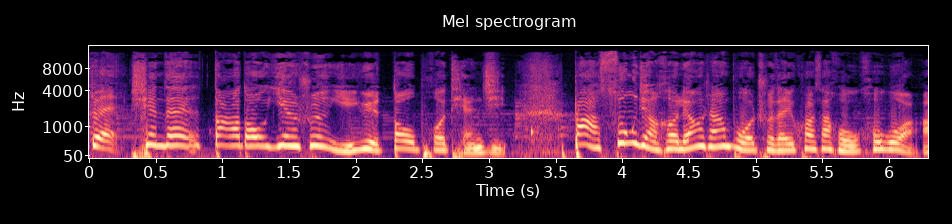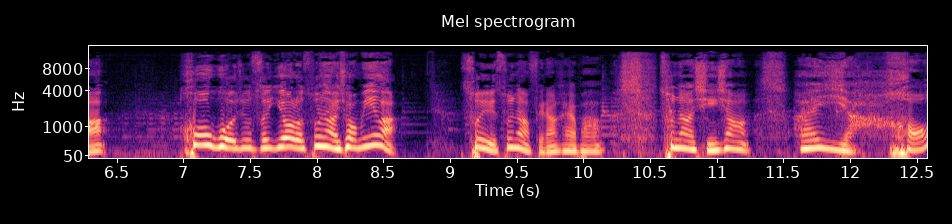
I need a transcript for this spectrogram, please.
对，现在大盗燕顺一语道破天机，把宋江和梁山泊扯在一块儿，啥后后果啊？啊，后果就是要了宋江小命啊！所以宋江非常害怕。宋江心想：哎呀，好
